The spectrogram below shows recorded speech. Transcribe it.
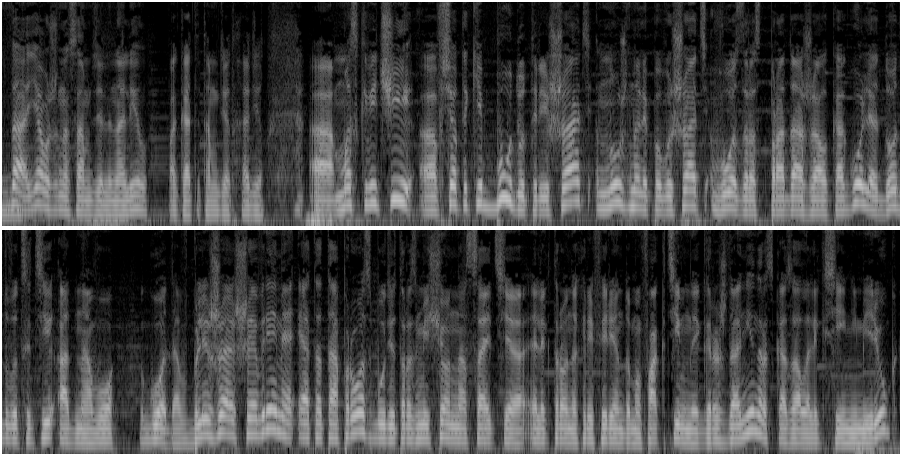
Да, я уже на самом деле налил, пока ты там где-то ходил. А, москвичи а, все-таки будут решать, нужно ли повышать возраст продажи алкоголя до 21 года. В ближайшее время этот опрос будет размещен на сайте электронных референдумов «Активный гражданин», рассказал Алексей Немирюк.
